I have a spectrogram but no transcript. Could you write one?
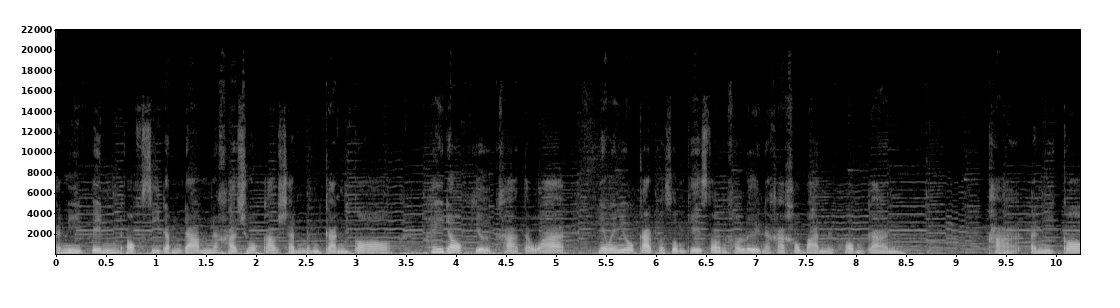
อันนี้เป็นออกสีดำๆนะคะ โชคเก้าชั้นเหมือนกันก็ให้ดอกเยอะค่ะ แต่ว่ายังไม่มีโอกาสผสมเกสรเขาเลยนะคะ เขาบานไม่พร้อมกันค่ะ อันนี้ก็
